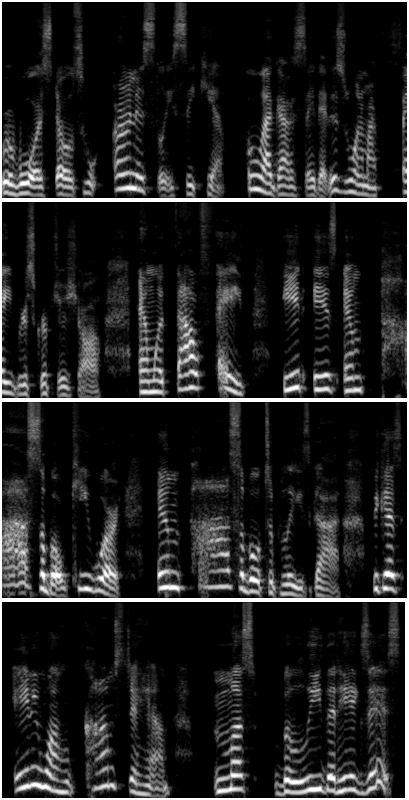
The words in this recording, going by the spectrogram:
rewards those who earnestly seek him. Oh, I got to say that. This is one of my favorite scriptures, y'all. And without faith, it is impossible, keyword, impossible to please God because anyone who comes to him must believe that he exists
